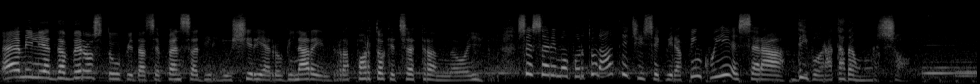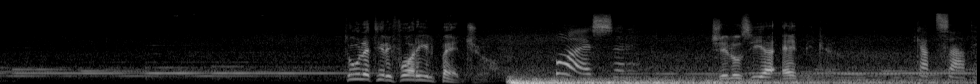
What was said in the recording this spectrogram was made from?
Emily è davvero stupida se pensa di riuscire a rovinare il rapporto che c'è tra noi. Se saremo fortunati ci seguirà fin qui e sarà divorata da un orso. Tu le tiri fuori il peggio. Può essere. Gelosia epica. Cazzate.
